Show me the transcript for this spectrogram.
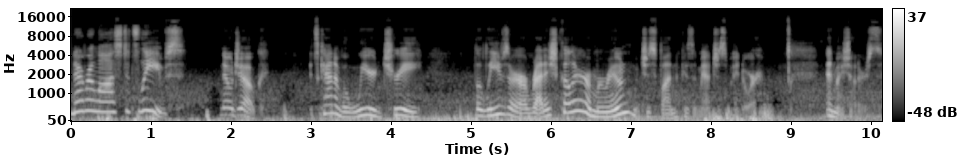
never lost its leaves. No joke. It's kind of a weird tree. The leaves are a reddish color or maroon, which is fun because it matches my door and my shutters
